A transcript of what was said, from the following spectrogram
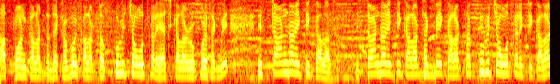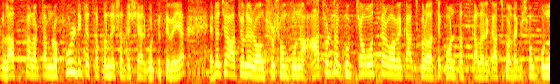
লাস্ট ওয়ান কালারটা দেখাবো। এই কালারটা খুবই চমৎকার অ্যাশ কালারের উপরে থাকবে। স্ট্যান্ডার্ড একটি কালার স্ট্যান্ডার্ড একটি কালার থাকবে। এই কালারটা খুবই চমৎকার একটি কালার লাস্ট কালারটা আমরা ফুল ডিটেলস আপনাদের সাথে শেয়ার করতেছি ভাইয়া। এটা হচ্ছে আঁচলের অংশ সম্পূর্ণ। আঁচলটা খুব চমৎকারভাবে কাজ করা আছে। কন্ট্রাস্ট কালারে কাজ করা থাকবে। সম্পূর্ণ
